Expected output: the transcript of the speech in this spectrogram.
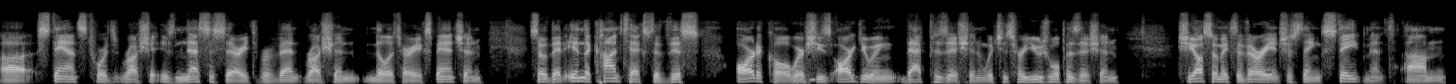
uh, stance towards Russia is necessary to prevent Russian military expansion. So that in the context of this article, where she's arguing that position, which is her usual position, she also makes a very interesting statement. Um,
